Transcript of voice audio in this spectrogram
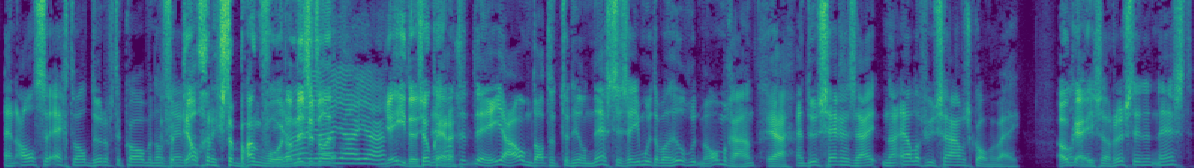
En als ze echt wel durven te komen, dan verdelger is er bang voor. dan is het ja, wel... ja, ja. Jee, dat is ook Nee, erg. het- nee, ja, omdat het een heel nest is en je moet er wel heel goed mee omgaan. Ja, En dus zeggen zij, na 11 uur s'avonds komen wij. oké. Er is er rust in het nest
